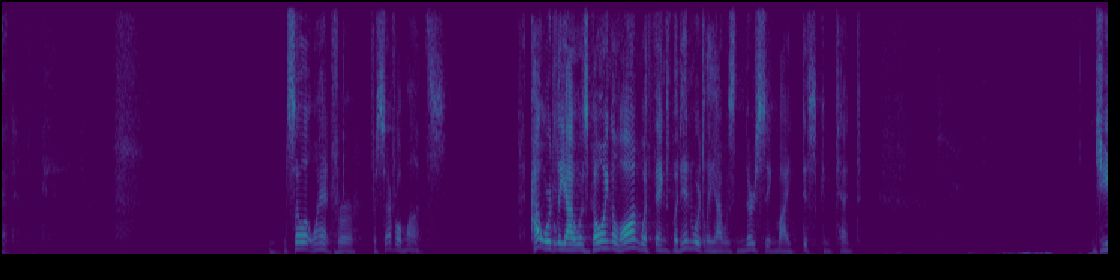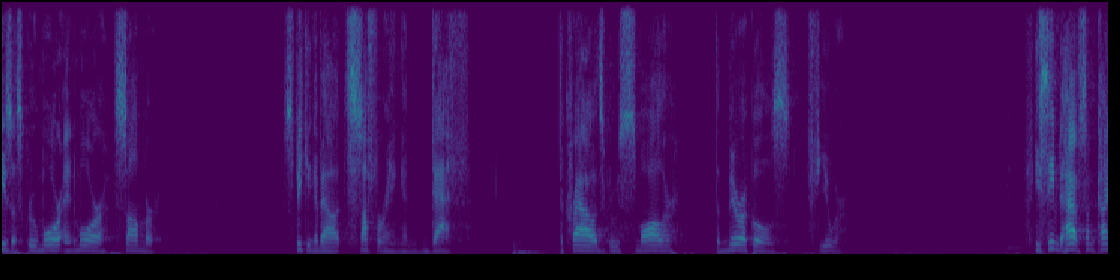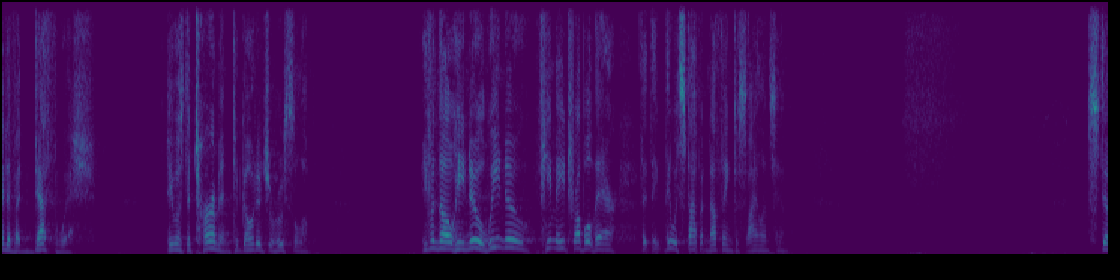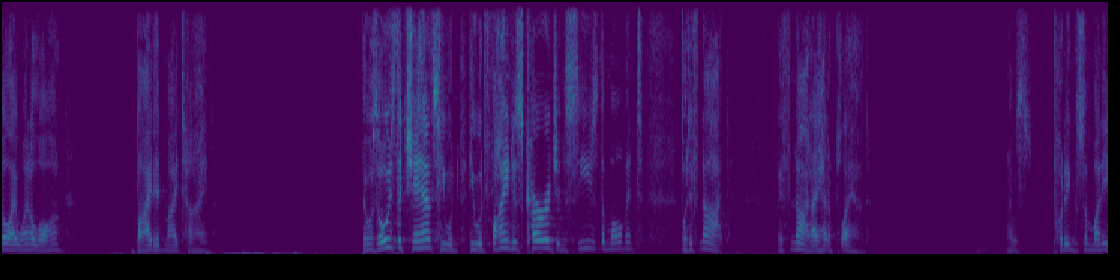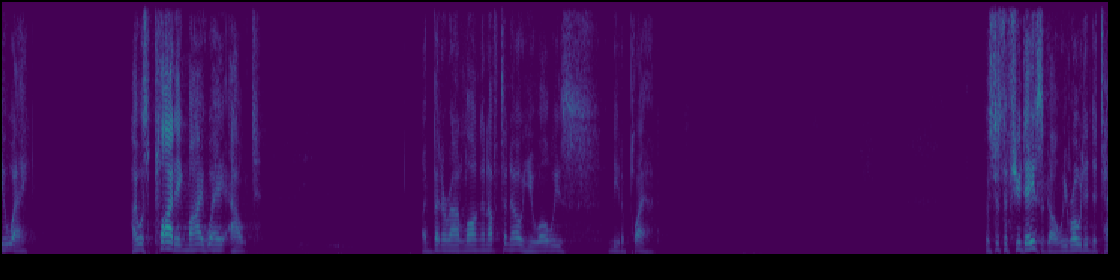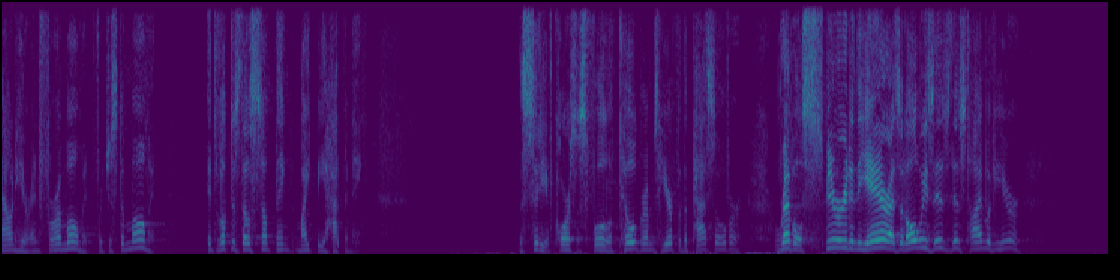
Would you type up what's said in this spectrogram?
And so it went for, for several months. Outwardly, I was going along with things, but inwardly, I was nursing my discontent. Jesus grew more and more somber, speaking about suffering and death. The crowds grew smaller, the miracles fewer. He seemed to have some kind of a death wish. He was determined to go to Jerusalem. Even though he knew, we knew, if he made trouble there, that they, they would stop at nothing to silence him. Still, I went along, bided my time. There was always the chance he would, he would find his courage and seize the moment. But if not, if not, I had a plan. I was putting some money away. I was plotting my way out. I've been around long enough to know you always need a plan. It was just a few days ago, we rode into town here, and for a moment, for just a moment, it looked as though something might be happening. The city, of course, is full of pilgrims here for the Passover. Rebel spirit in the air, as it always is this time of year.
